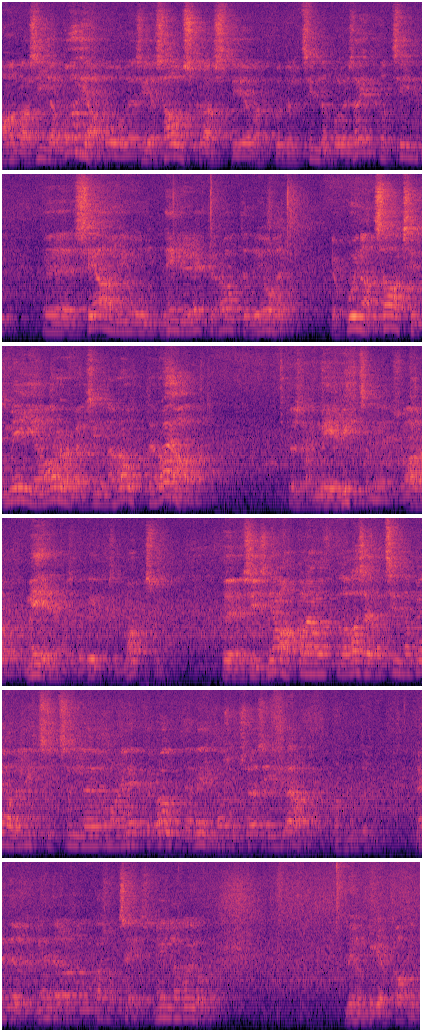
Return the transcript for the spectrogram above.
aga siia põhja poole, siia Southcrusti ja vaat kui te olete sinnapoole sõitnud siin, seal ju neil elektriraudteed ei ole. ja kui nad saaksid meie arvel sinna raudtee rajada, ühesõnaga meie lihtsa menetluse arvel, meie jääme seda kõike siin maksma, siis nemad panevad, lasevad sinna peale lihtsalt selle oma elektriraudtee, neil tasub see asi ära, noh nendel, nendel, nendel on nagu kasvud sees, meil nagu ei ole. Meil on pigem kahju,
